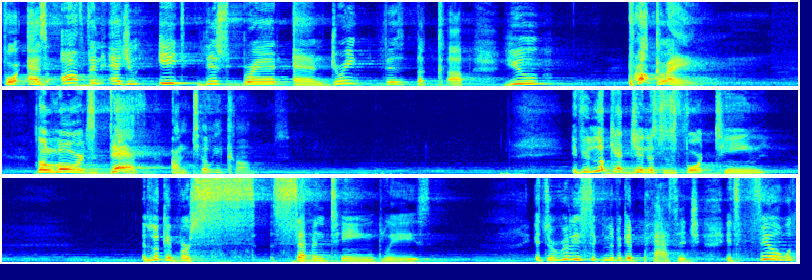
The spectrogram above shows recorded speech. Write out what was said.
For as often as you eat this bread and drink this, the cup, you proclaim the Lord's death until he comes. If you look at Genesis 14, and look at verse 17, please. It's a really significant passage. It's filled with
